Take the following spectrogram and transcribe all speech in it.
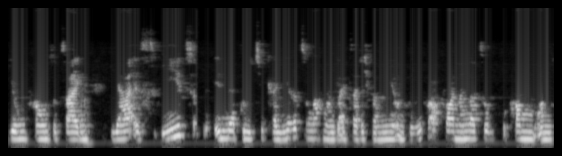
jungen Frauen zu zeigen, ja, es geht, in der Politik Karriere zu machen und gleichzeitig Familie und Beruf auch voreinander zu bekommen und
